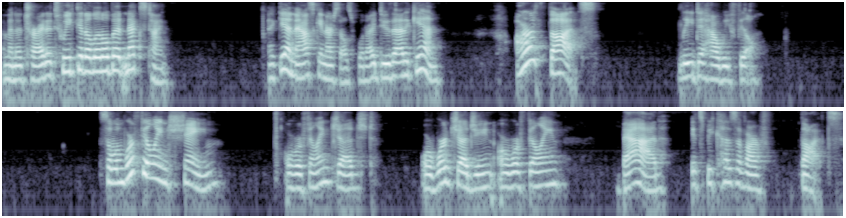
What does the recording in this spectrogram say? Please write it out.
I'm going to try to tweak it a little bit next time." Again, asking ourselves, would I do that again? Our thoughts lead to how we feel. So when we're feeling shame, or we're feeling judged, or we're judging, or we're feeling bad, it's because of our thoughts.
